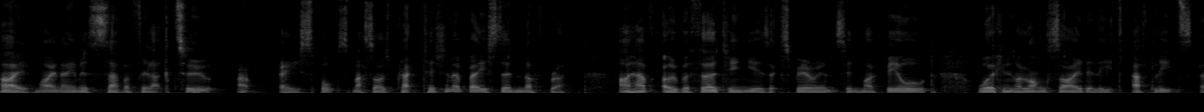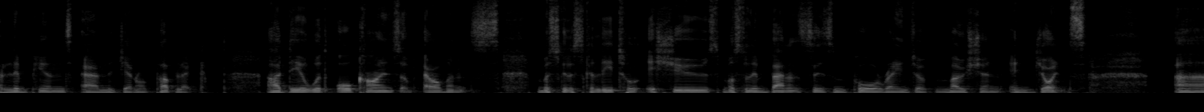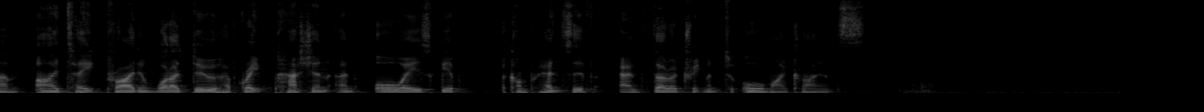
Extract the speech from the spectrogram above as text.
Hi, my name is Savva Filactou. I'm a sports massage practitioner based in Loughborough. I have over 13 years experience in my field working alongside elite athletes, Olympians and the general public. I deal with all kinds of ailments, musculoskeletal issues, muscle imbalances and poor range of motion in joints. Um, I take pride in what I do, have great passion and always give a comprehensive and thorough treatment to all my clients.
